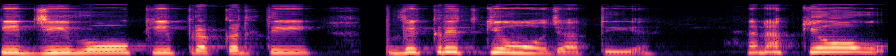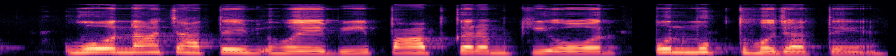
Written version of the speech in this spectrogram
कि जीवों की प्रकृति विकृत क्यों हो जाती है? है ना? क्यों वो ना चाहते हुए भी पाप कर्म की ओर उन्मुक्त हो जाते हैं?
